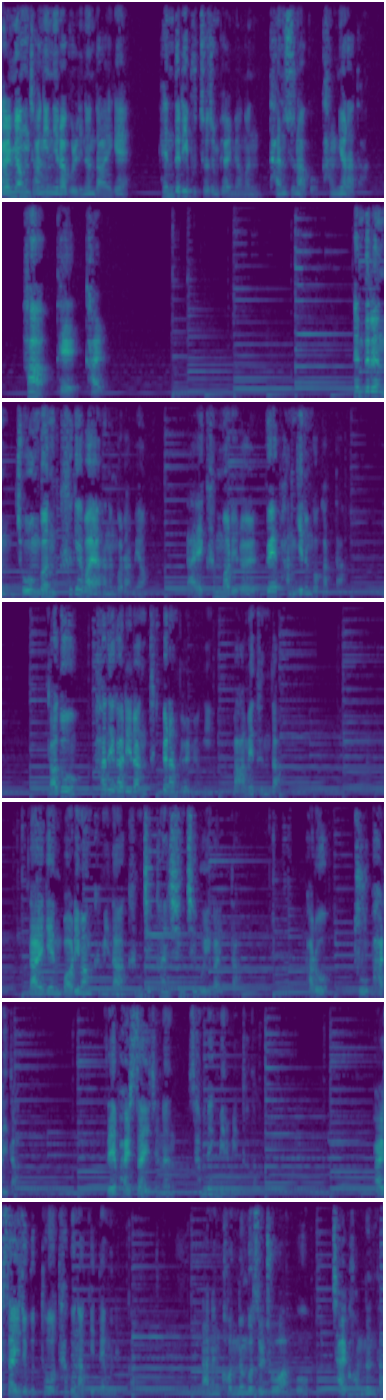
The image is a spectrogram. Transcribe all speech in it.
별명 장인이라 불리는 나에게 팬들이 붙여준 별명은 단순하고 강렬하다. 하, 대, 갈. 팬들은 좋은 건 크게 봐야 하는 거라며 나의 큰 머리를 꽤 반기는 것 같다. 나도 하대갈이란 특별한 별명이 마음에 든다. 나에겐 머리만큼이나 큼직한 신체 부위가 있다. 바로 두 발이다. 내 발 사이즈는 300mm다. 발 사이즈부터 타고났기 때문일까? 나는 걷는 것을 좋아하고 잘 걷는다.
